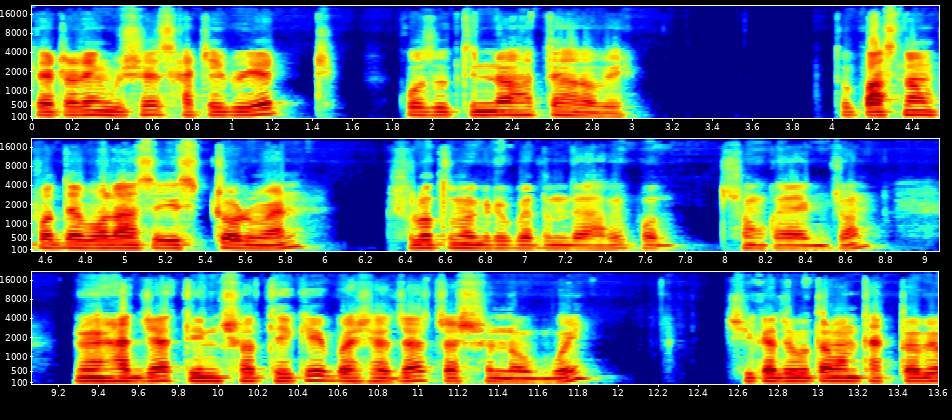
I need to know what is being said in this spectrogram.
ক্যাটারিং বিষয়ে সার্টিফিকেট কোর্স উত্তীর্ণ হতে হবে। তো পাঁচ নং পদে বলা আছে স্টোরম্যান ষোলোতম গ্রেড বেতন দেওয়া হবে। পদ সংখ্যা একজন। নয় হাজার তিনশো থেকে বাইশ হাজার চারশো নব্বই। শিক্ষা যোগ্যতার মান থাকতে হবে,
